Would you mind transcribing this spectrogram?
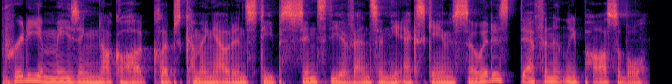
pretty amazing knuckle huck clips coming out in Steep since the events in the X Games, so it is definitely possible.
